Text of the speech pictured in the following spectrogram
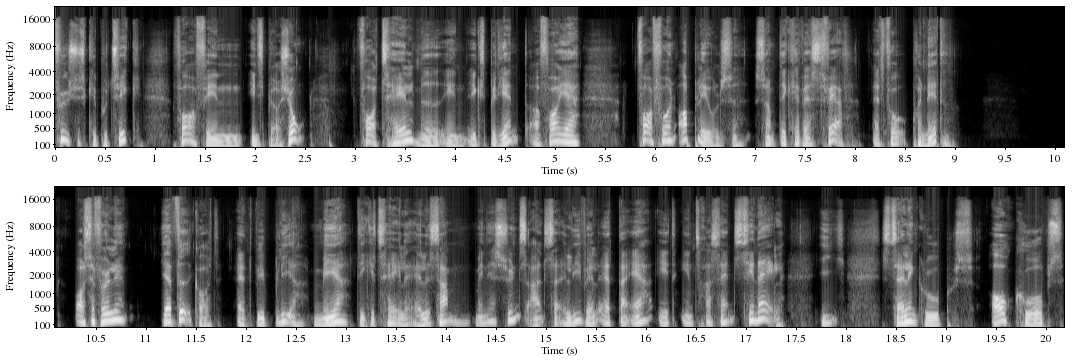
fysiske butik for at finde inspiration, for at tale med en ekspedient og for, ja, for at få en oplevelse, som det kan være svært at få på nettet. Og selvfølgelig, jeg ved godt, at vi bliver mere digitale alle sammen, men jeg synes altså alligevel, at der er et interessant signal i Selling Groups og Coops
